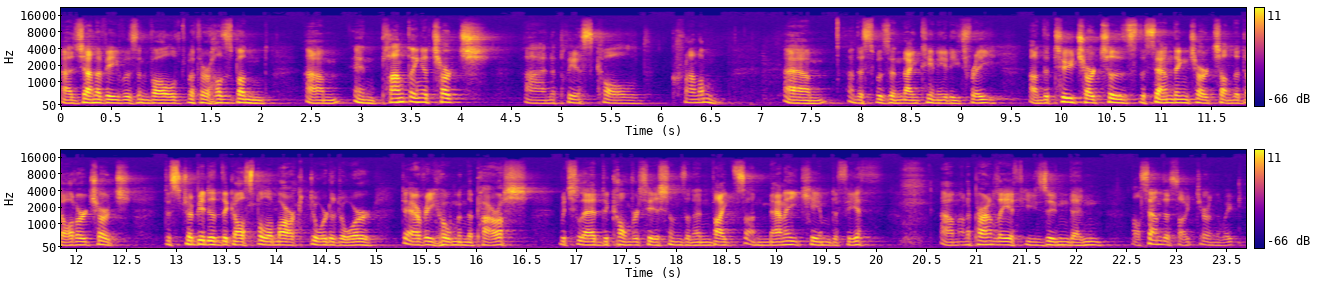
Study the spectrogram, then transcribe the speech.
uh, Genevieve was involved with her husband um, in planting a church uh, in a place called Cranham. Um, and this was in 1983. And the two churches, the sending church and the daughter church, distributed the Gospel of Mark door to door to every home in the parish, which led to conversations and invites, and many came to faith. Um, and apparently, if you zoomed in, I'll send this out during the week.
